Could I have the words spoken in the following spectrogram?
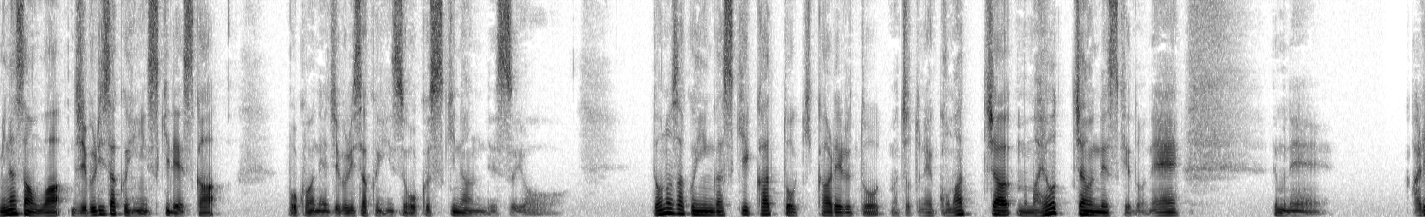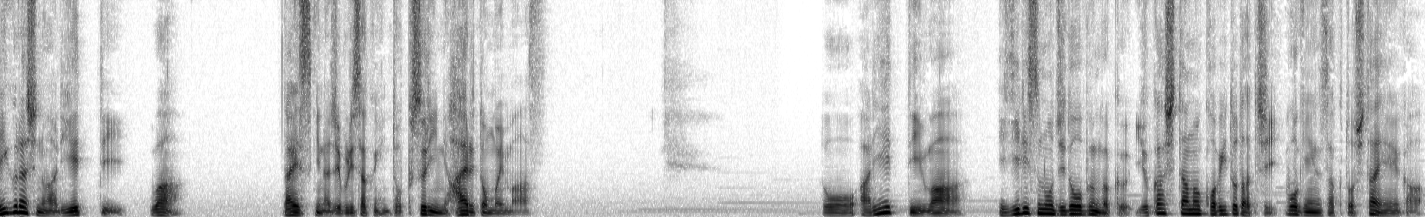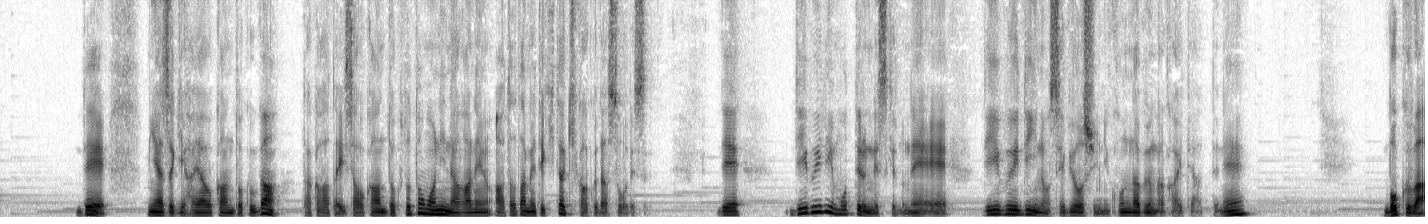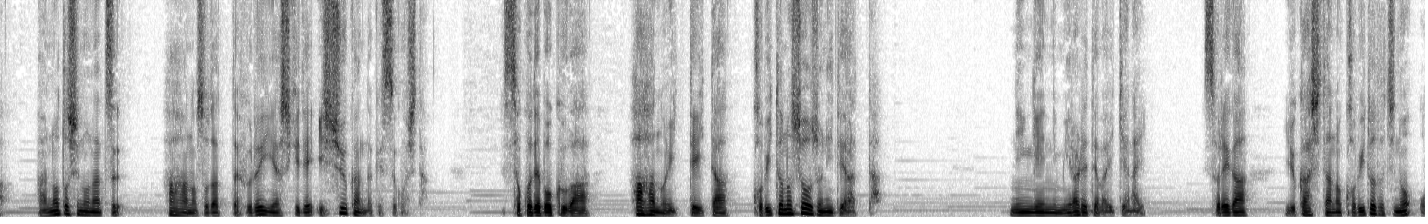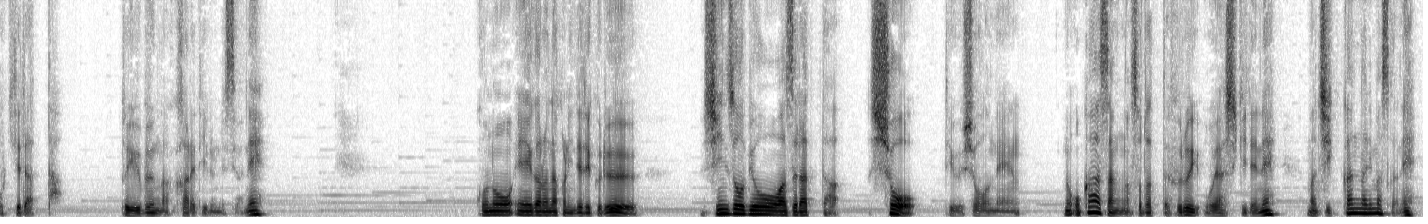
皆さんはジブリ作品好きですか？僕はね、ジブリ作品すごく好きなんですよ。どの作品が好きかと聞かれると、まあ、ちょっとね、困っちゃう、まあ迷っちゃうんですけどね。でもね、アリ暮らしのアリエッティは大好きなジブリ作品トップ3に入ると思います。とアリエッティはイギリスの児童文学床下の小人たちを原作とした映画で宮崎駿監督が高畑勲監督とともに長年温めてきた企画だそうです。で DVD 持ってるんですけどね DVD の背表紙にこんな文が書いてあってね「僕はあの年の夏母の育った古い屋敷で1週間だけ過ごした。そこで僕は母の言っていた小人の少女に出会った。人間に見られてはいけない。それが床下の小人たちの掟だった。という文が書かれているんですよね。この映画の中に出てくる心臓病を患ったショーっていう少年のお母さんが育った古いお屋敷でね、まあ、実家になりますかね。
